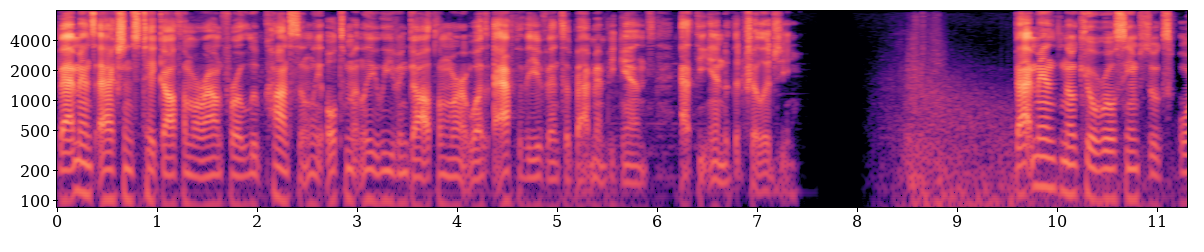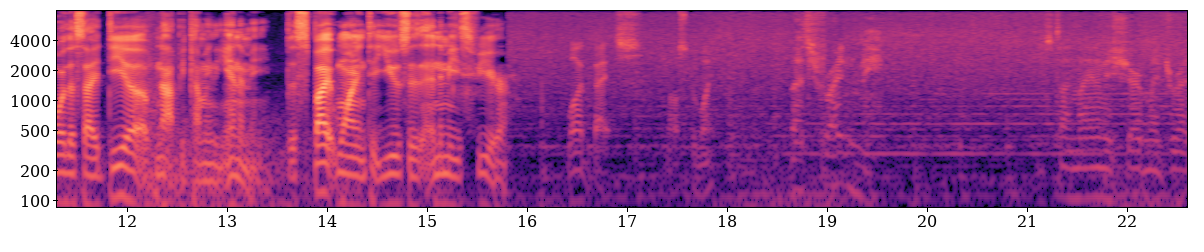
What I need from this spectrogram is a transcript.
Batman's actions take Gotham around for a loop constantly, ultimately leaving Gotham where it was after the events of Batman Begins at the end of the trilogy. Batman's no kill rule seems to explore this idea of not becoming the enemy, despite wanting to use his enemy's fear. My bets lost away. That's frightened me. This time my enemies shared my dread.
